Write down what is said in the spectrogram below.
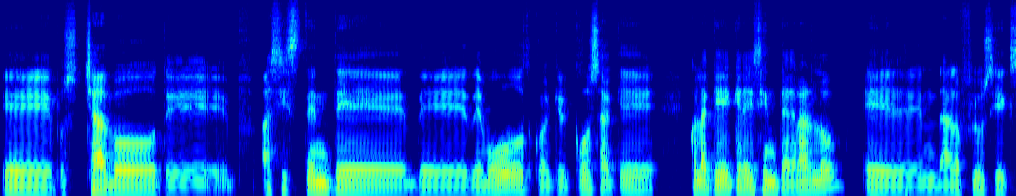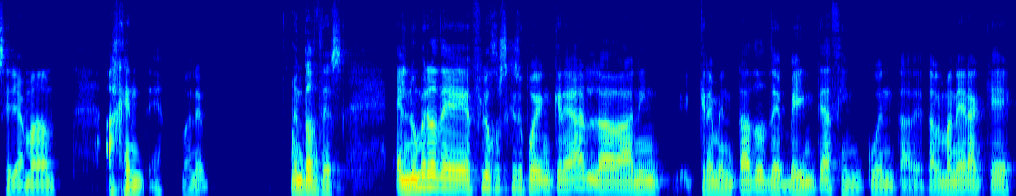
eh, pues, chatbot, eh, asistente de, de voz, cualquier cosa que, con la que queréis integrarlo, en Dialogflow se llama agente, ¿vale? Entonces, el número de flujos que se pueden crear lo han incrementado de 20 a 50, de tal manera que,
